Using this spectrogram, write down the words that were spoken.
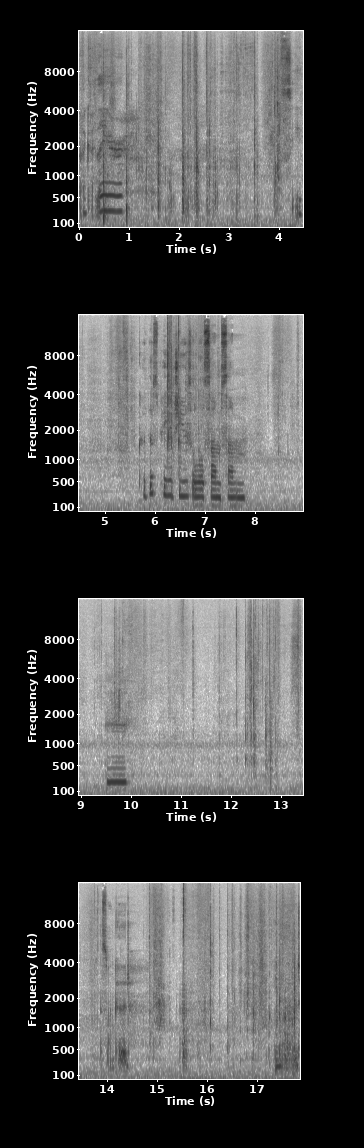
that guy there. page use a little some, some. Mm. This one could. And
